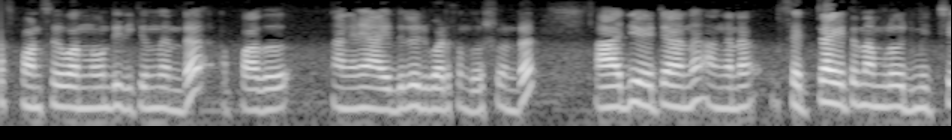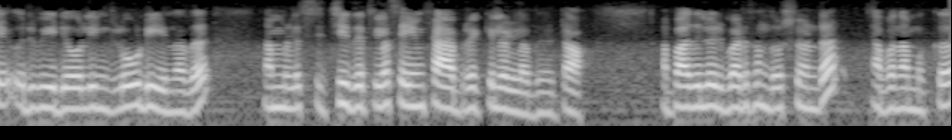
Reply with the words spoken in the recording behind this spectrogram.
റെസ്പോൺസ് വന്നുകൊണ്ടിരിക്കുന്നുണ്ട്. അപ്പോൾ അത് അങ്ങനെ ആയതിൽ ഒരുപാട് സന്തോഷമുണ്ട്. ആദ്യമായിട്ടാണ് അങ്ങനെ സെറ്റായിട്ട് നമ്മൾ ഒരുമിച്ച് ഒരു വീഡിയോയിൽ ഇൻക്ലൂഡ് ചെയ്യുന്നത്. നമ്മൾ സ്റ്റിച്ച് ചെയ്തിട്ടുള്ള സെയിം ഫാബ്രിക്കിലുള്ളത് കേട്ടോ. അപ്പോൾ അതിൽ ഒരുപാട് സന്തോഷമുണ്ട്. അപ്പോൾ നമുക്ക്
